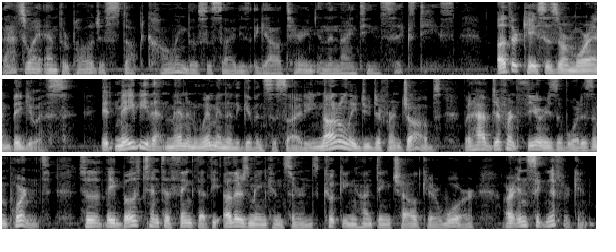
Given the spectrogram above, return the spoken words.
That's why anthropologists stopped calling those societies egalitarian in the 1960s. Other cases are more ambiguous. It may be that men and women in a given society not only do different jobs, but have different theories of what is important, so that they both tend to think that the other's main concerns, cooking, hunting, childcare, war, are insignificant,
